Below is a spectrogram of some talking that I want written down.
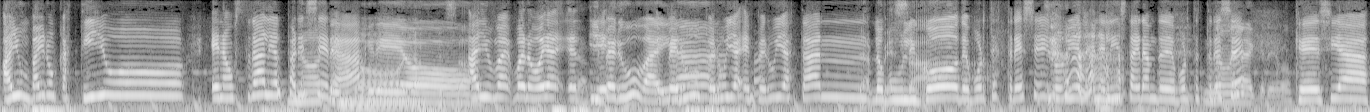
hay un Byron Castillo en Australia al parecer, te ¿ah? No, ya creo. Hay un bueno, voy a eh, Y Perú va a ir Perú, a- Perú ya, en Perú ya están, Ya lo publicó Deportes 13, lo vi en, en el Instagram de Deportes No 13, me la creo. que decía,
